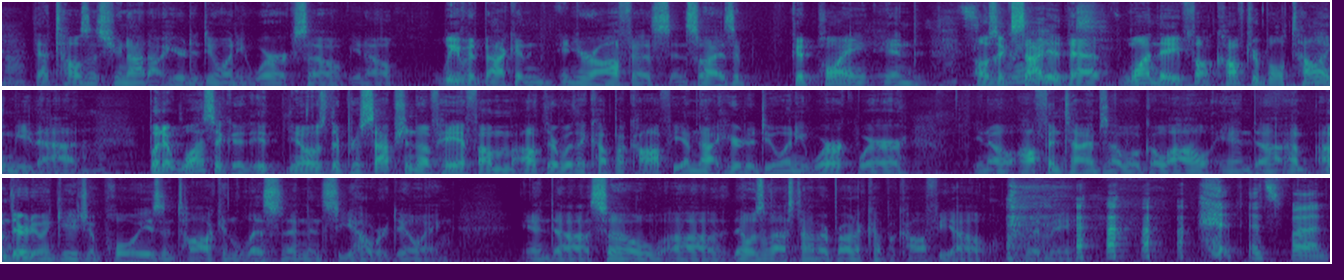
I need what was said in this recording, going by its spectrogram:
uh-huh. that tells us you're not out here to do any work so you know leave it back in, in your office and so I was a good point and That's I was excited that one they felt comfortable telling me that uh-huh. But it was a good it, you know it was the perception of hey if I'm out there with a cup of coffee I'm not here to do any work where you know, oftentimes I will go out and uh, I'm, I'm there to engage employees and talk and listen and see how we're doing. And uh, so uh, that was the last time I brought a cup of coffee out with me. That's fun.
